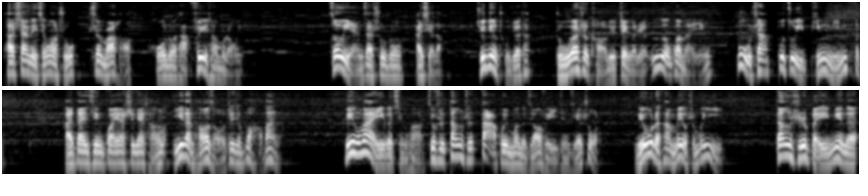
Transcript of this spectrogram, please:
他山里情况熟，身板好，活捉他非常不容易。邹衍在书中还写道：“决定处决他，主要是考虑这个人恶贯满盈，不杀不足以平民愤，还担心关押时间长了，一旦逃走，这就不好办了。另外一个情况就是，当时大规模的剿匪已经结束了，留着他没有什么意义。当时北面的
